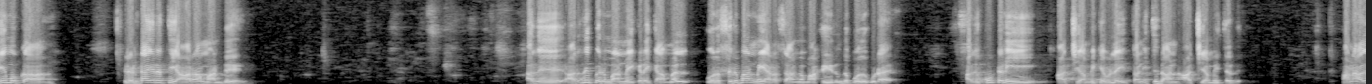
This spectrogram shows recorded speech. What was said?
திமுக இரண்டாயிரத்தி ஆறாம் ஆண்டு அது அறுதி பெரும்பான்மை கிடைக்காமல் ஒரு சிறுபான்மை அரசாங்கமாக இருந்தபோது கூட அது கூட்டணி ஆட்சி அமைக்கவில்லை தனித்துதான் ஆட்சி அமைத்தது. ஆனால்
